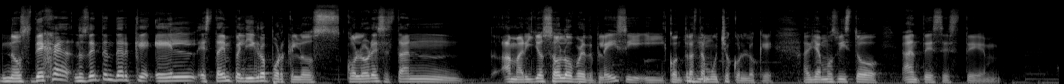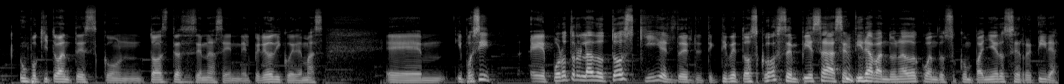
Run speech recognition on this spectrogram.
nos deja, nos da a entender que él está en peligro porque los colores están amarillos all over the place y, contrasta mucho con lo que habíamos visto antes, este, un poquito antes con todas estas escenas en el periódico y demás. Em, y pues sí, eh, por otro lado, Toski, el, detective Tosco, se empieza a sentir abandonado cuando su compañero se retira.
